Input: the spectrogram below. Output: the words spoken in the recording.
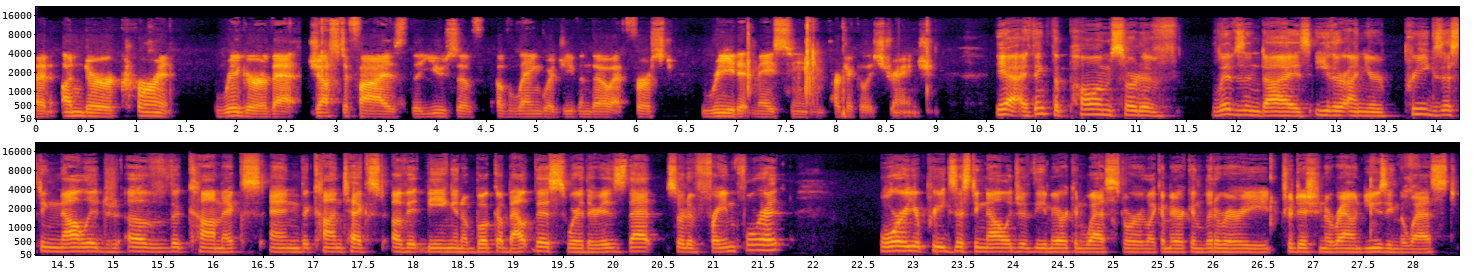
an undercurrent rigor that justifies the use of, of language, even though at first read it may seem particularly strange. Yeah, I think the poem sort of lives and dies either on your pre-existing knowledge of the comics and the context of it being in a book about this where there is that sort of frame for it or your pre-existing knowledge of the American West or like American literary tradition around using the West,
